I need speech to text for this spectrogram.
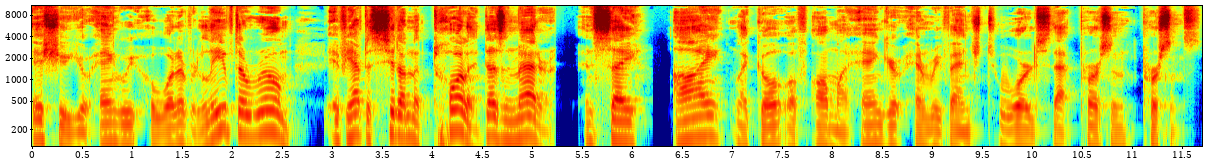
issue, you're angry or whatever. Leave the room. If you have to sit on the toilet, it doesn't matter and say, I let go of all my anger and revenge towards that person, persons.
